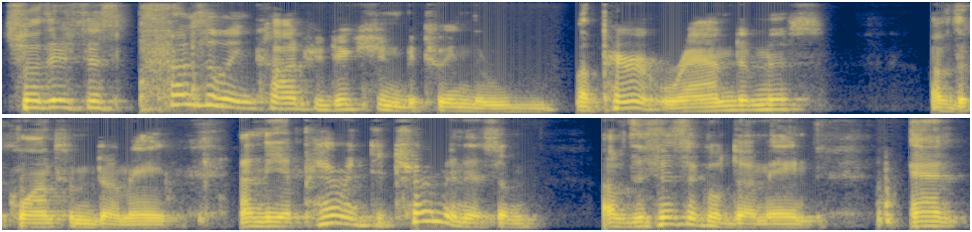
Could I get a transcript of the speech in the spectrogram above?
So there's this puzzling contradiction between the apparent randomness of the quantum domain and the apparent determinism of the physical domain. And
